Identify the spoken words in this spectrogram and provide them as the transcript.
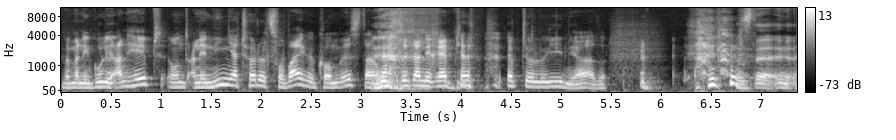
Wenn man den Gully anhebt und an den Ninja Turtles vorbeigekommen ist, da sind dann die Rep Reptiloiden, ja. Also, Das ist der, äh,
